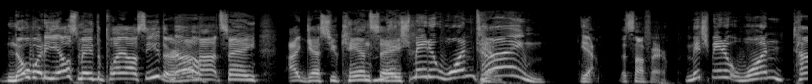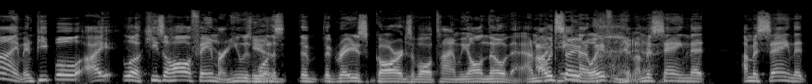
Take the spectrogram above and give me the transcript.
nobody else made the playoffs either. And I'm not saying. I guess you can say, Mitch made it one time. yeah, that's not fair. Mitch made it one time, and people, I look, he's a Hall of Famer, and he was He one is. of the, the, the greatest guards of all time. We all know that. I'm not would taking say- that away from him. I'm just saying that. I'm just saying that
